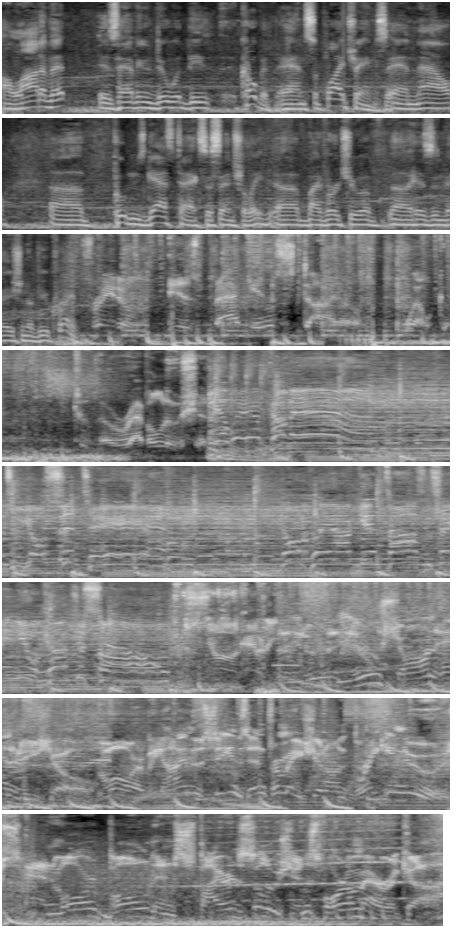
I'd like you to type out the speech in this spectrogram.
A lot of it is having to do with the COVID and supply chains, and now uh, Putin's gas tax, essentially, uh, by virtue of uh, his invasion of Ukraine. Freedom is back in style. Welcome to the revolution. Yeah, we're coming to your city. Gonna play our guitars and sing you a country song. Sean Hannity. Sean Hannity Show. More behind the scenes information on breaking news and more bold, inspired solutions for America.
